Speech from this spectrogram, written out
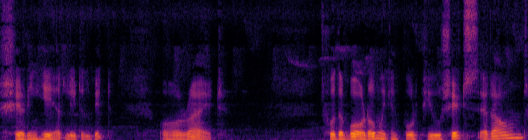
shading here little bit. All right for the bottom we can put few shades around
